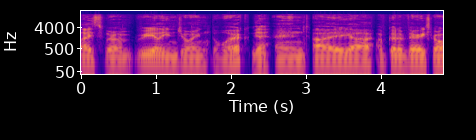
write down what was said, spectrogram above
place where I'm really enjoying the work Yeah. and I uh, I've got a very strong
